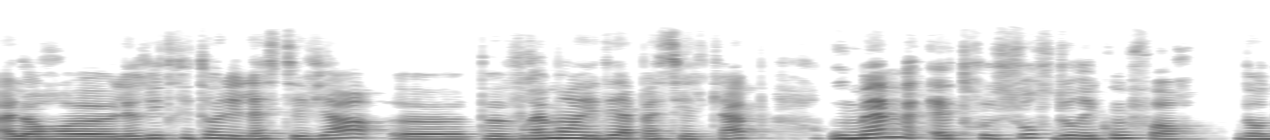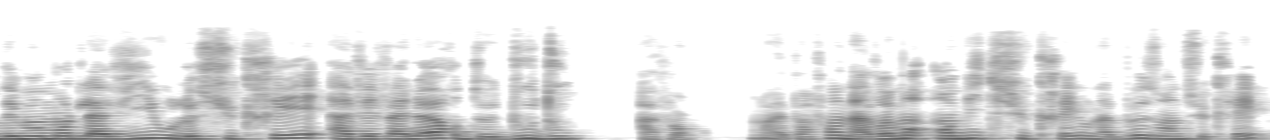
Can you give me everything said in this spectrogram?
Alors, euh, l'érythritol et la stevia euh, peuvent vraiment aider à passer le cap ou même être source de réconfort dans des moments de la vie où le sucré avait valeur de doudou avant. parfois, on a vraiment envie de sucrer, on a besoin de sucrer.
